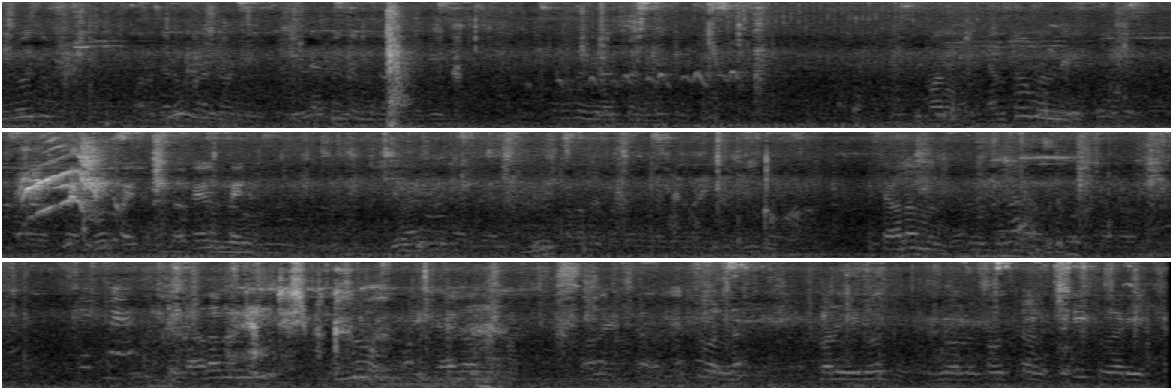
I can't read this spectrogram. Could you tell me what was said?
ఈరోజు మనం జరుగుతున్నటువంటి డెబ్బై తొమ్మిదవ మనం ఎంతోమంది రోడ్ చాలామంది ఎన్నో వాళ్ళ వాళ్ళ యొక్క కృషి వల్ల మనం ఈరోజు రెండు వందల సంవత్సరాలు బ్రిటిష్ వారి యొక్క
